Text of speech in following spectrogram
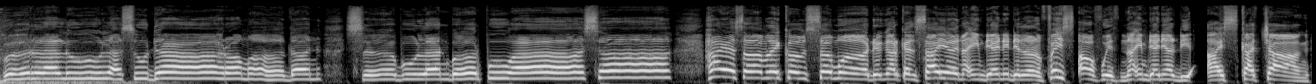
Berlalulah sudah Ramadan Sebulan berpuasa. Hai Assalamualaikum. Semua Dengarkan saya Naim Daniel dalam Face Off with Naim Daniel di Ais Kacang.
